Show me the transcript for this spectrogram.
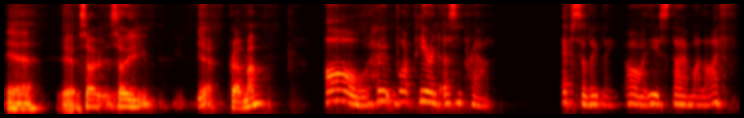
Yeah. Yeah. So, so yeah, proud mum. Oh, who? What parent isn't proud? Absolutely. Oh, yes, they are my life.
